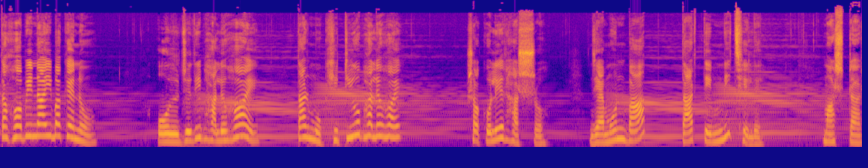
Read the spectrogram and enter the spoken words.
তা হবে নাই বা কেন? ওল যদি ভালো হয়, তার মুখিটিও ভালো হয়। সকলের হাস্য, যেমন বাপ, তার তেমনি ছেলে। মাস্টার,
